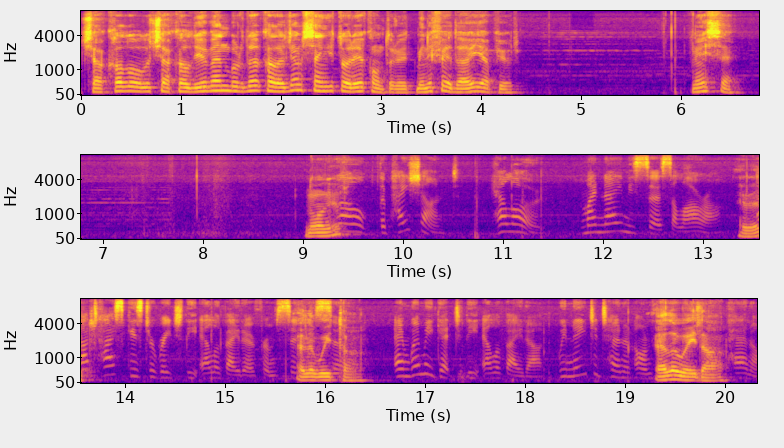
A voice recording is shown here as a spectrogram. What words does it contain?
Çakaloğlu çakal diyor. Ben burada kalacağım. Sen git oraya kontrol et. Beni fedai yapıyor. Neyse. Ne oluyor? Elevator. control panel.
